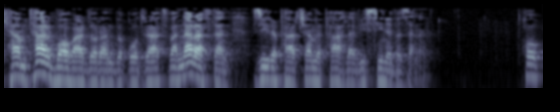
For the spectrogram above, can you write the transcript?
کمتر باور دارند به قدرت و نرفتن زیر پرچم پهلوی سینه بزنن. خب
